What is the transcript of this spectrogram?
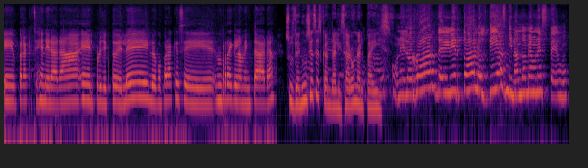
eh, para que se generara el proyecto de ley, luego para que se reglamentara. Sus denuncias escandalizaron al país. Con el horror de vivir todos los días mirándome a un espejo,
